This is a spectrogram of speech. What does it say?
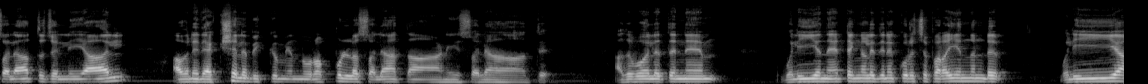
സ്വലാത്ത് ചൊല്ലിയാൽ അവന് രക്ഷ ലഭിക്കും എന്നുറപ്പുള്ള സ്വലാത്താണ് ഈ സ്വലാത്ത് അതുപോലെ തന്നെ വലിയ നേട്ടങ്ങൾ ഇതിനെക്കുറിച്ച് പറയുന്നുണ്ട് വലിയ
